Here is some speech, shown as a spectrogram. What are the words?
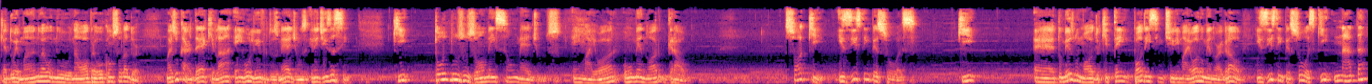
que é do Emmanuel no- na obra O Consolador. Mas o Kardec, lá em O Livro dos Médiuns, ele diz assim: que todos os homens são médiums, em maior ou menor grau. Só que existem pessoas que, é, do mesmo modo que tem, podem sentir em maior ou menor grau, existem pessoas que nada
